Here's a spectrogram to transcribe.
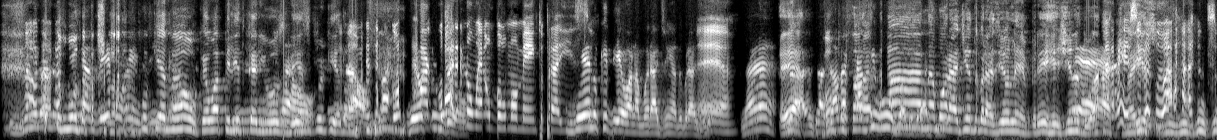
Todo mundo apaixonado. Por que não? Que é um apelido carinhoso não. mesmo, por que não? não agora, agora não é um bom momento para isso. Vendo que deu a namoradinha do Brasil. É. Né? É, já, já vamos vai falar. Viúva ah, do namoradinha do Brasil, eu lembrei, Regina é. Duarte. É Regina é Duarte.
